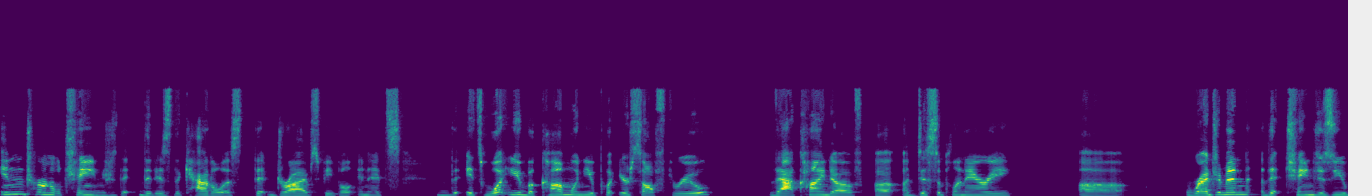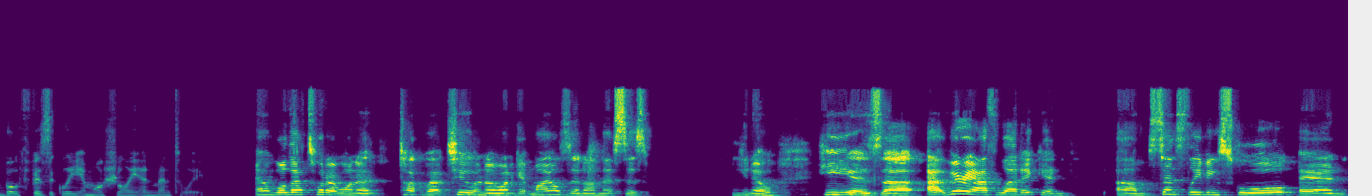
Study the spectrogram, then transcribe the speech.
internal change that, that is the catalyst that drives people and it's it's what you become when you put yourself through that kind of uh, a disciplinary uh, regimen that changes you both physically emotionally and mentally. And well that's what i want to talk about too and i want to get miles in on this is you know he is uh, very athletic and um, since leaving school and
